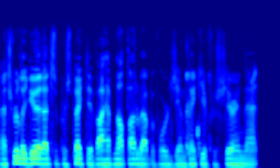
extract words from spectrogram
That's really good. That's a perspective I have not thought about before, Jim. Thank you for sharing that.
